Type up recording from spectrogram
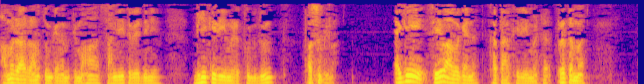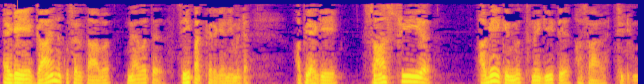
අමරා රණතුංග නැමැති මහා සංගීතවේදිනිය බිහි කිරීමට තුඩුදුන් පසුබිම. ඇගේ සේවාව ගැන කතා කිරීමට ප්‍රථම ඇගේ ගායන කුසලතාව නැවත සිහිපත් කර ගැනීමට අපි ඇගේ ශාස්ත්‍රීය අගයකින්ුත් මේ ගීතය අසා සිටිමු.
